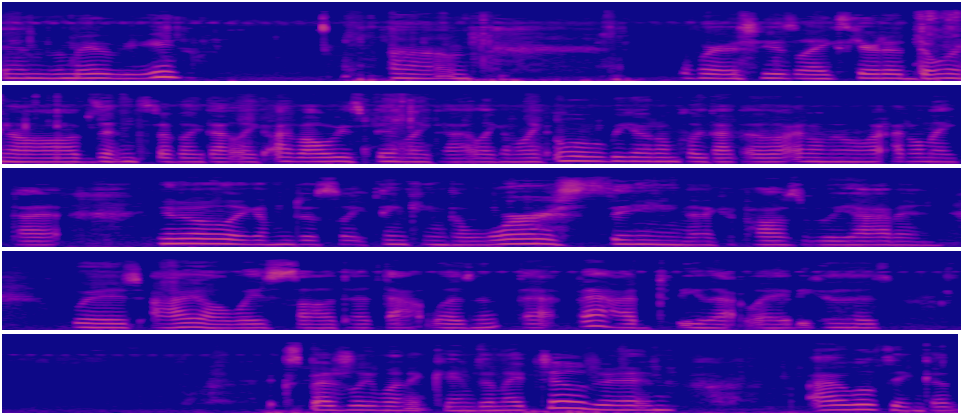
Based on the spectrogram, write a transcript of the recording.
in the movie. Um, where she's like scared of doorknobs and stuff like that. Like I've always been like that. Like I'm like, oh, we gotta unplug that though. I don't know. I don't like that. You know, like I'm just like thinking the worst thing that could possibly happen, which I always thought that that wasn't that bad to be that way because especially when it came to my children, I will think of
